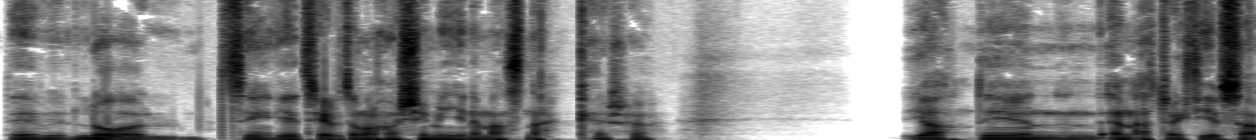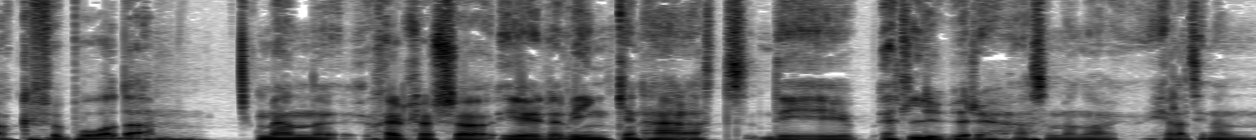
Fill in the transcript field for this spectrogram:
det är trevligt om man har kemi när man snackar. Så. Ja, det är en, en attraktiv sak för båda. Men självklart så är ju vinkeln här att det är ju ett lur. Alltså man har hela tiden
